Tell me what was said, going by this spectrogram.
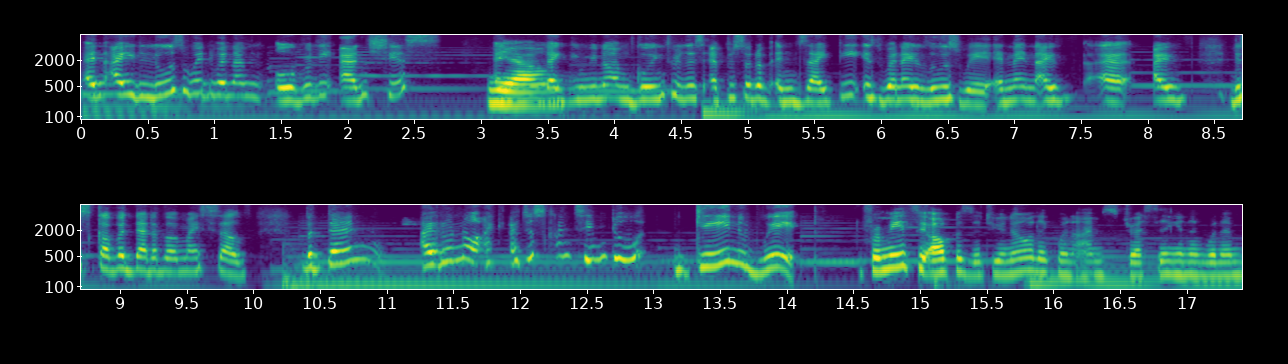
And I lose weight when I'm overly anxious. And yeah. like you know, I'm going through this episode of anxiety is when I lose weight, and then I've uh, I've discovered that about myself. But then I don't know. I, I just can't seem to gain weight. For me, it's the opposite, you know? Like when I'm stressing and then when I'm,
